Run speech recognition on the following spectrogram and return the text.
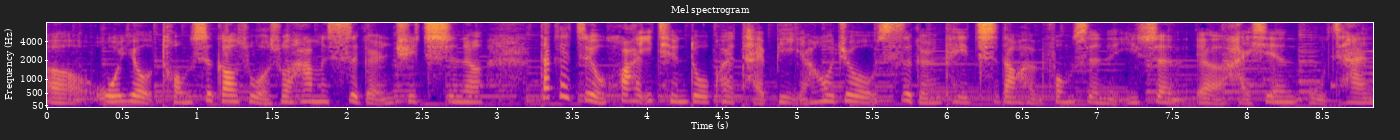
呃，我有同事告诉我说，他们四个人去吃呢，大概只有花一千多块台币，然后就四个人可以吃到很丰盛的一顿呃海鲜午餐。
